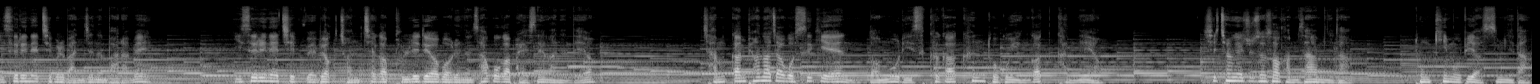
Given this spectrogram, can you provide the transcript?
이슬인의 집을 만지는 바람에 이슬인의 집 외벽 전체가 분리되어 버리는 사고가 발생하는데요. 잠깐 편하자고 쓰기엔 너무 리스크가 큰 도구인 것 같네요. 시청해주셔서 감사합니다. 동키무비였습니다.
